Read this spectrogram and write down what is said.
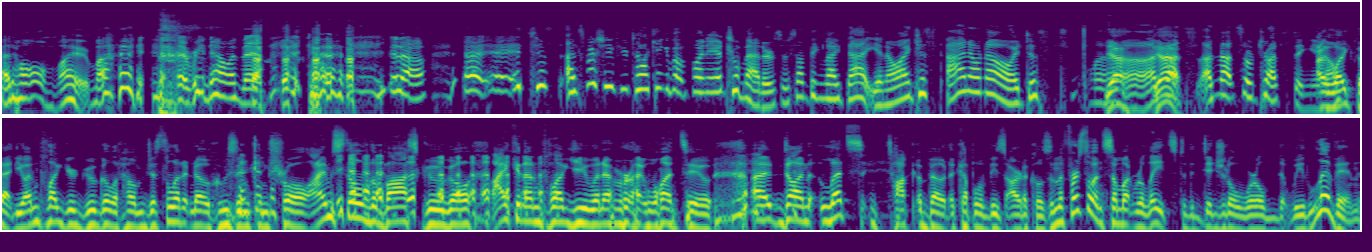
at home, my my every now and then. you know, it just, especially if you're talking about financial matters or something like that. You know, I just, I don't know. It just, yeah, uh, I'm yeah. not, I'm not so trusting. You know? I like that. You unplug your Google at home just to let it know who's in control. I'm still yeah. the boss, Google. I can unplug you whenever I want to. Uh, Don, let's talk about a couple of these articles. And the first one somewhat relates to the digital world that we live in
